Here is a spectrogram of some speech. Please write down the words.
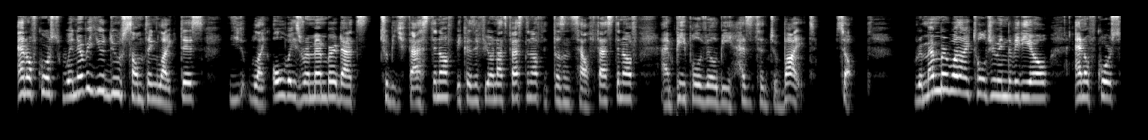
And of course, whenever you do something like this, you like always remember that to be fast enough because if you're not fast enough, it doesn't sell fast enough and people will be hesitant to buy it. So remember what I told you in the video and of course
